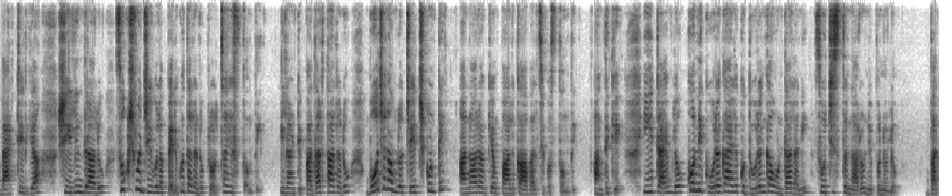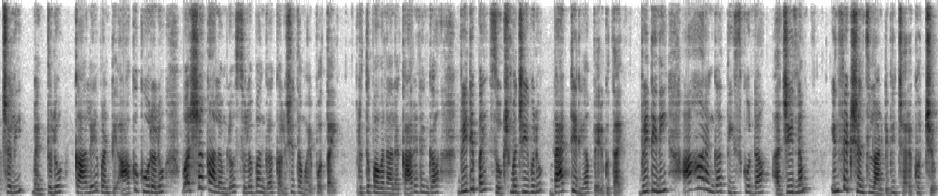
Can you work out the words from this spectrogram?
బ్యాక్టీరియా శీలింద్రాలు సూక్ష్మజీవుల పెరుగుదలను ప్రోత్సహిస్తుంది. ఇలాంటి పదార్థాలను భోజనంలో చేర్చుకుంటే అనారోగ్యం పాలు కావాల్సి వస్తుంది. అందుకే ఈ టైంలో కొన్ని కూరగాయలకు దూరంగా ఉండాలని సూచిస్తున్నారు నిపుణులు. బచ్చలి మెంతులు కాలే వంటి ఆకుకూరలు వర్షాకాలంలో సులభంగా కలుషితమైపోతాయి. ఋతుపవనాల కారణంగా వీటిపై సూక్ష్మజీవులు బ్యాక్టీరియా పెరుగుతాయి. వీటిని ఆహారంగా తీసుకున్న అజీర్ణం ఇన్ఫెక్షన్స్ లాంటివి జరగొచ్చు.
